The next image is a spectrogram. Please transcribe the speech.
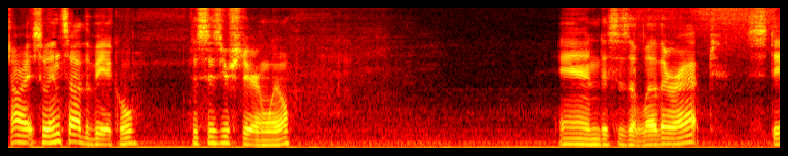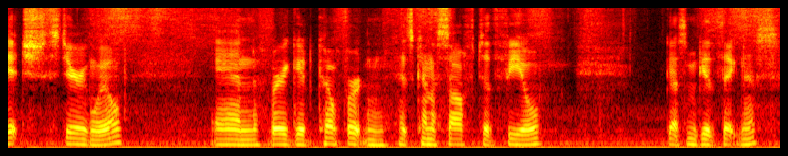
Alright, so inside the vehicle, this is your steering wheel and this is a leather wrapped stitched steering wheel and very good comfort and it's kind of soft to the feel. Got some good thickness.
